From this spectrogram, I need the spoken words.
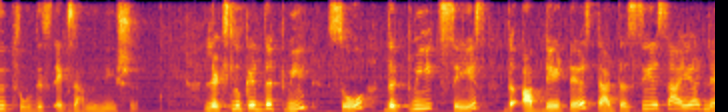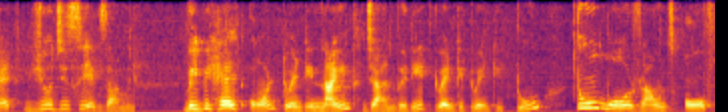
you through this examination. Let's look at the tweet. So, the tweet says the update is that the CSIR NET UGC examination will be held on 29th January 2022. Two more rounds of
